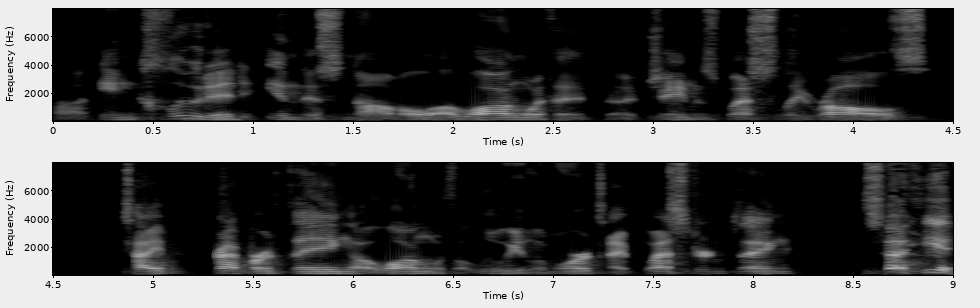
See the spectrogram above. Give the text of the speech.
uh, included in this novel, along with a, a, James Wesley Rawles type prepper thing, along with a Louis L'Amour type Western thing. So you,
